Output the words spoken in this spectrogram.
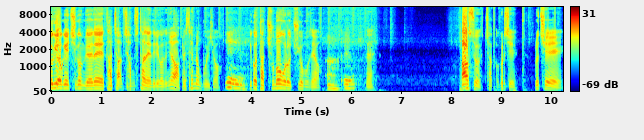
여기 여기 지금 얘네 다 잠, 잠수 탄 애들이거든요. 앞에 세 명 보이죠? 예, 예. 이거 다 주먹으로 죽여 보세요. 아, 그래요? 마우스. 자, 그렇지. 그렇지.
